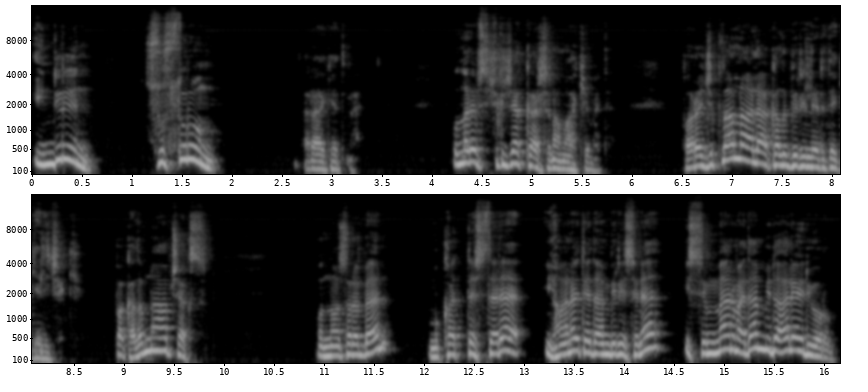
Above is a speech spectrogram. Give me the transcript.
İndirin, susturun. Merak etme. Bunlar hepsi çıkacak karşına mahkemede. Paracıklarla alakalı birileri de gelecek. Bakalım ne yapacaksın? Ondan sonra ben mukaddeslere ihanet eden birisine isim vermeden müdahale ediyorum.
